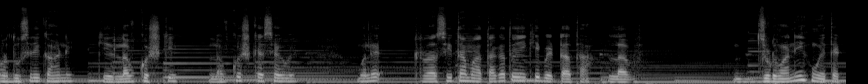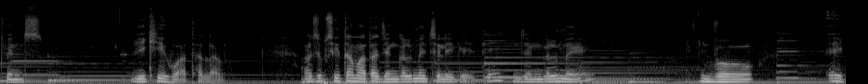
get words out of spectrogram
और दूसरी कहानी कि लव कुश की लव कुश कैसे हुए? बोले सीता माता का तो एक ही बेटा था, लव। जुड़वानी हुए थे ट्विंस एक ही हुआ था लव। और जब सीता माता जंगल में चली गई थी, जंगल में वो एक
